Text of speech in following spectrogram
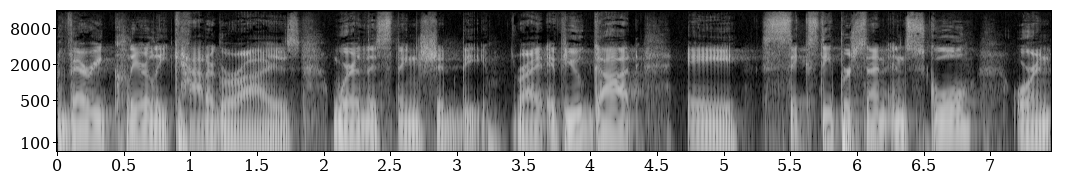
very clearly categorize where this thing should be, right? If you got a 60% in school or an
